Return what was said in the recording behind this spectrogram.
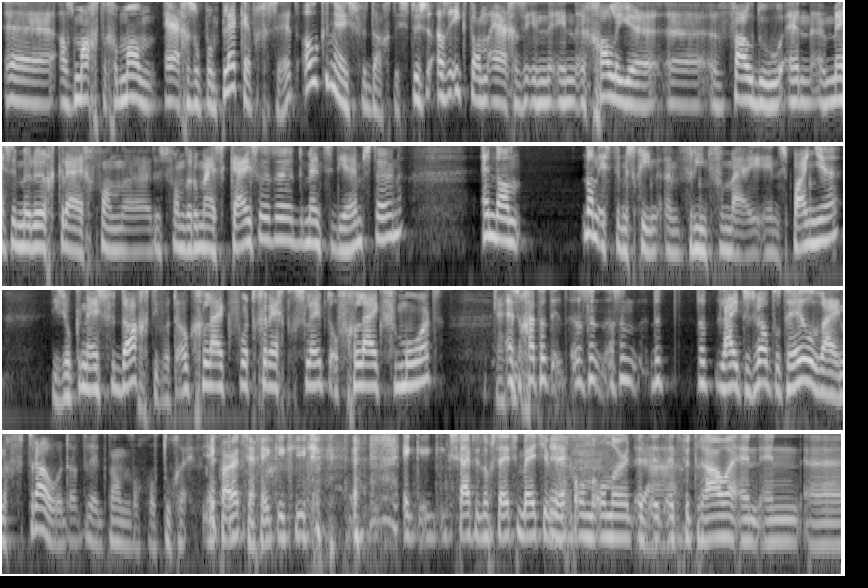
eh, als machtige man ergens op een plek hebt gezet, ook ineens verdacht is. Dus als ik dan ergens in, in Gallië eh, een fout doe en een mes in mijn rug krijg van, eh, dus van de Romeinse keizer, eh, de mensen die hem steunen. En dan, dan is er misschien een vriend van mij in Spanje, die is ook ineens verdacht. Die wordt ook gelijk voor het gerecht gesleept of gelijk vermoord. En zo gaat dat, als een, als een, dat, dat leidt dus wel tot heel weinig vertrouwen. Dat wil ik dan nog wel toegeven. Ik wou net zeggen, ik, ik, ik, ik, ik, ik schrijf het nog steeds een beetje Ja. weg onder, onder het, het, Ja. het vertrouwen en... en eh,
